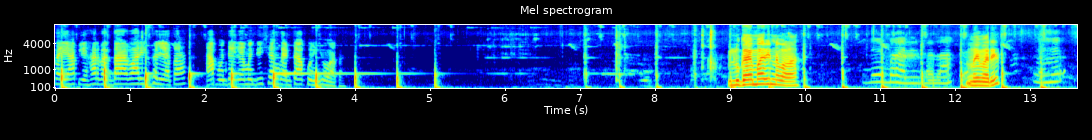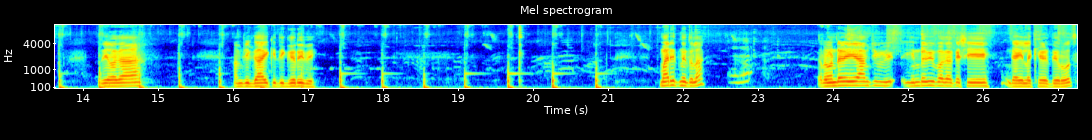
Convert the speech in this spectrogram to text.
आता हे आपली हरभरा डाळ बारीक झाली आता. आपण त्याच्यामध्ये शेंगदाणे टाकून घेऊ आता. पिल्लू गाय मारीन ना बाळा? नाही मारे ते बघा आमची गाय किती गरीब आहे. मारीत नाही तुला? तर मंडळी आमची हिंदवी बघा कशी गाईला खेळते रोज.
